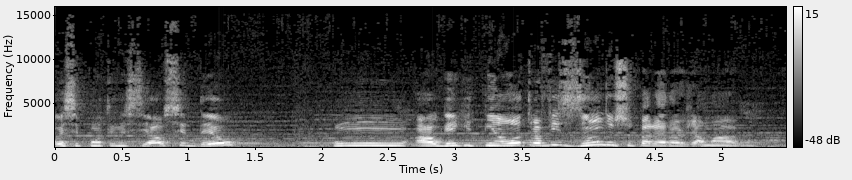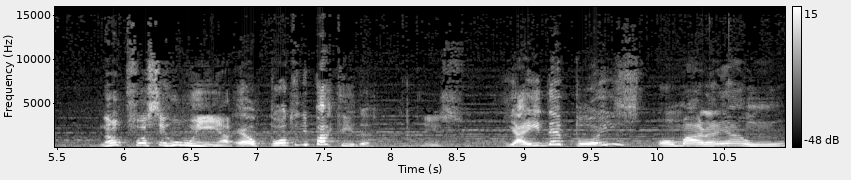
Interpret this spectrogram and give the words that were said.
esse ponto inicial se deu com alguém que tinha outra visão dos super-heróis da Marvel. Não que fosse ruim, a- É o ponto de partida. isso. E aí depois, Homem-Aranha 1.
